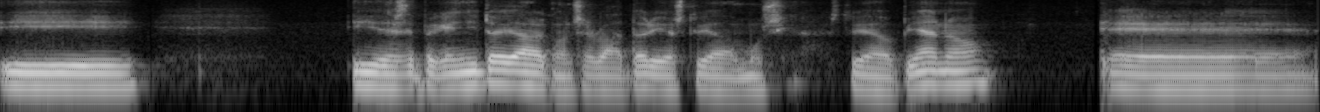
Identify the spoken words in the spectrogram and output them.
Y, y desde pequeñito he ido al conservatorio, he estudiado música, he estudiado piano, eh,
